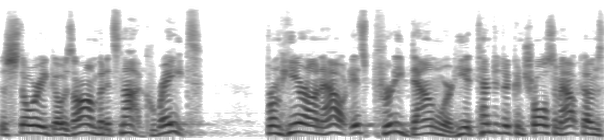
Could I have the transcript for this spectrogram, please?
the story goes on, but it's not great. From here on out, it's pretty downward. He attempted to control some outcomes,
